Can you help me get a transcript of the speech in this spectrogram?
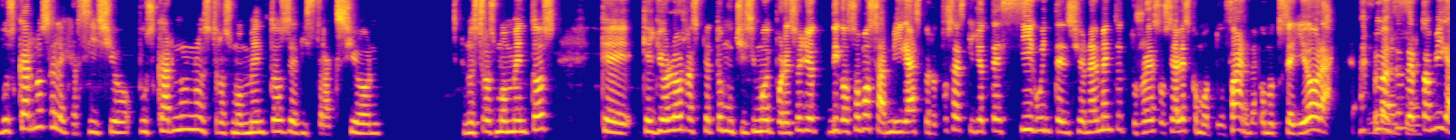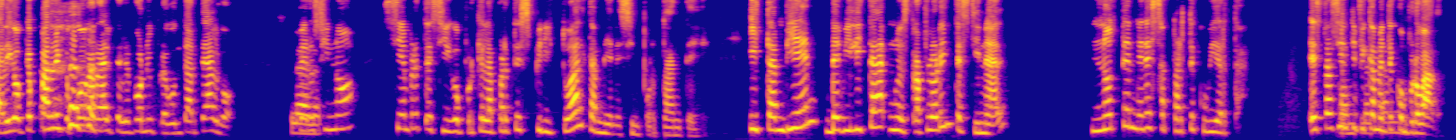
buscarnos el ejercicio, buscarnos nuestros momentos de distracción, nuestros momentos que, que, yo los respeto muchísimo y por eso yo digo, somos amigas, pero tú sabes que yo te sigo intencionalmente en tus redes sociales como tu fan, como tu seguidora, además de ser tu amiga. Digo, qué padre que puedo agarrar el teléfono y preguntarte algo. Pero si no, siempre te sigo porque la parte espiritual también es importante. Y también debilita nuestra flora intestinal no tener esa parte cubierta. Está científicamente comprobado.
